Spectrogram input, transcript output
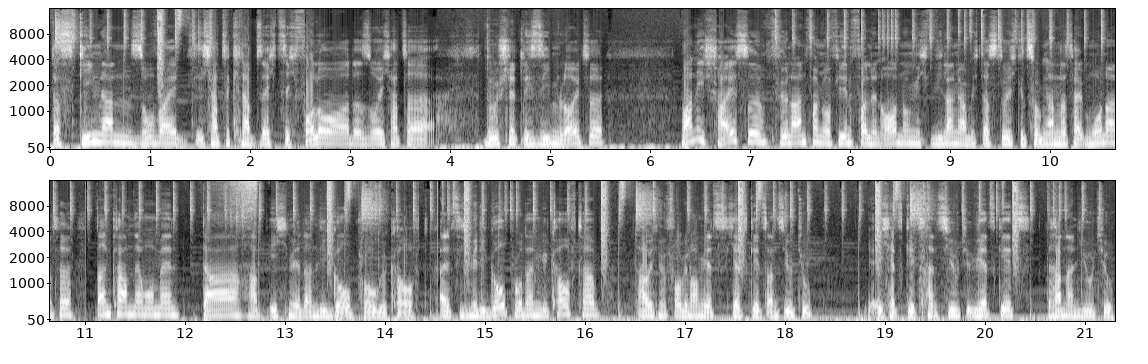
das ging dann so weit, ich hatte knapp 60 Follower oder so, ich hatte durchschnittlich sieben Leute war nicht scheiße, für den Anfang auf jeden Fall in Ordnung. Ich, wie lange habe ich das durchgezogen? Anderthalb Monate. Dann kam der Moment, da habe ich mir dann die GoPro gekauft. Als ich mir die GoPro dann gekauft habe, habe ich mir vorgenommen, jetzt, jetzt geht's ans YouTube. Jetzt geht's ans YouTube, jetzt geht's ran an YouTube.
